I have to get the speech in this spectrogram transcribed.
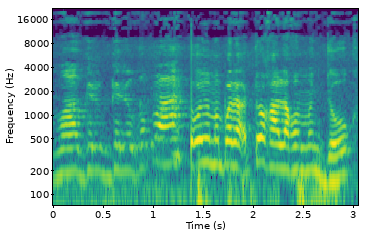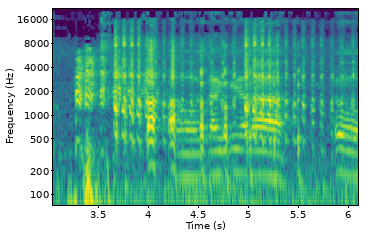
magalog-galog ka pa. Totoo naman pala. Ito, akala ko man joke. Oh, tangina ka. Oh,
